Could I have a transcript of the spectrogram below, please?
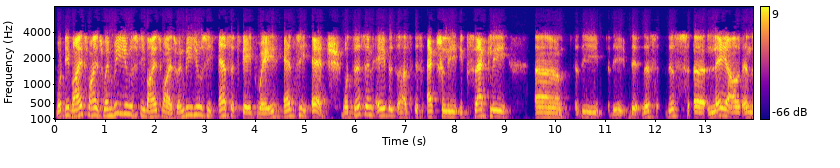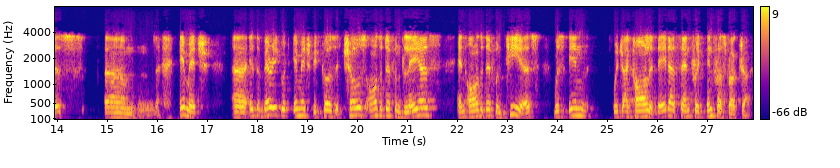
What deviceWISE, when we use deviceWISE, when we use the asset gateway at the edge, what this enables us is actually exactly um, the, the, the, this, this uh, layout and this um, image uh, is a very good image because it shows all the different layers and all the different tiers within which I call a data-centric infrastructure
